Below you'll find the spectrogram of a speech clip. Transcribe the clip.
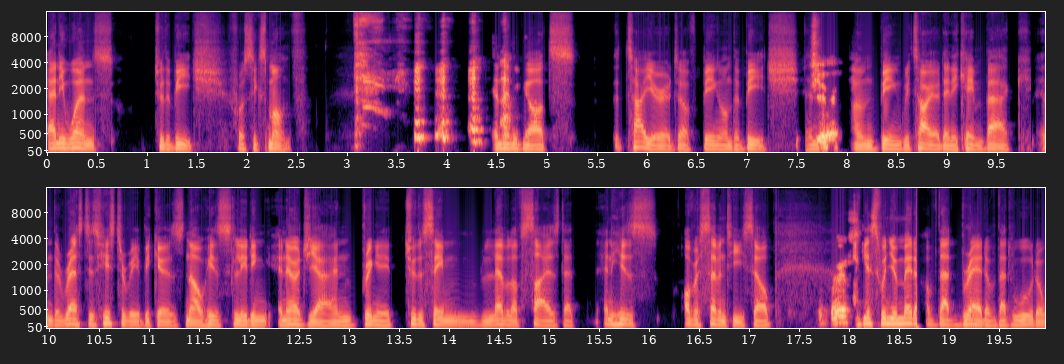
and he went to the beach for six months. And uh then he got tired of being on the beach and sure. being retired and he came back and the rest is history because now he's leading Anaergia and bringing it to the same level of size that and he's over 70 so i guess when you're made of that bread of that wood or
